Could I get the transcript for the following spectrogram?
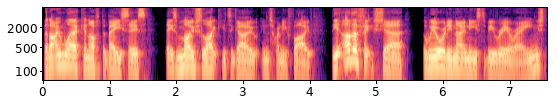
But I'm working off the basis that it's most likely to go in 25. The other fixture that we already know needs to be rearranged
